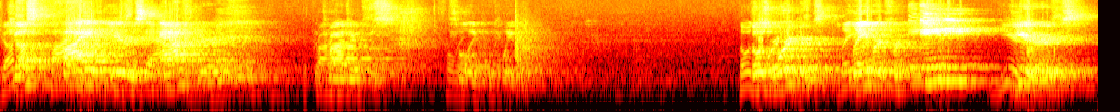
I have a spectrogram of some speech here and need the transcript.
Just five years after the project was fully completed. Those workers labored for 80 years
